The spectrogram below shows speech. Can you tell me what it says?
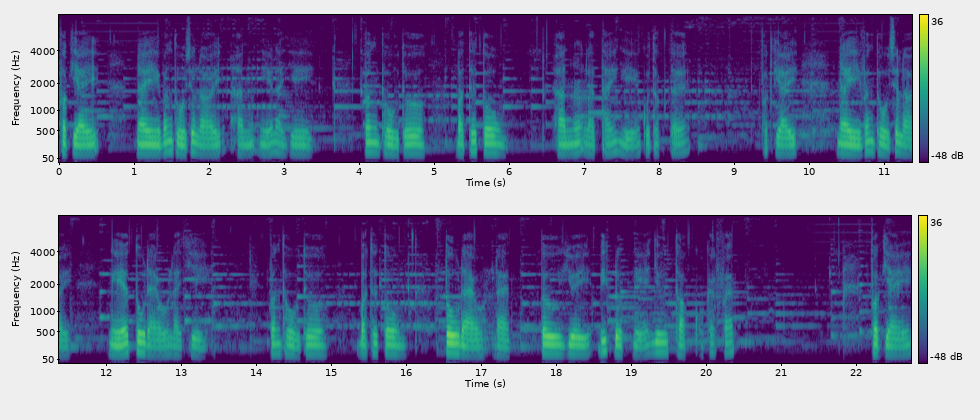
Phật dạy, này văn thù số lợi, hạnh nghĩa là gì? Văn thù thưa, bạch Thế Tôn, hạnh là thấy nghĩa của thực tế. Phật dạy, này văn thù sẽ lợi, nghĩa tu đạo là gì? Văn thù thưa, Bạch Thế Tôn, tu đạo là tư duy biết được nghĩa như thật của các pháp. Phật dạy,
